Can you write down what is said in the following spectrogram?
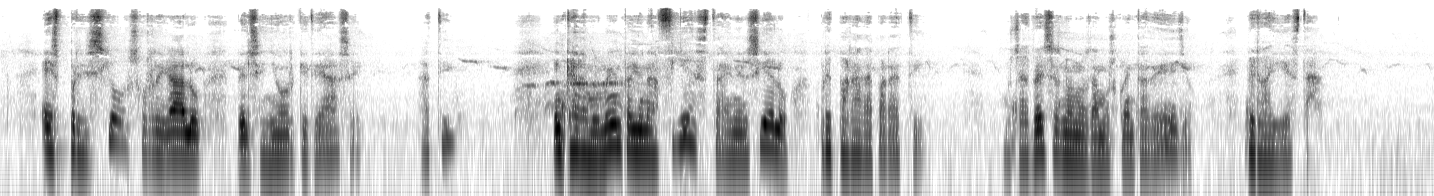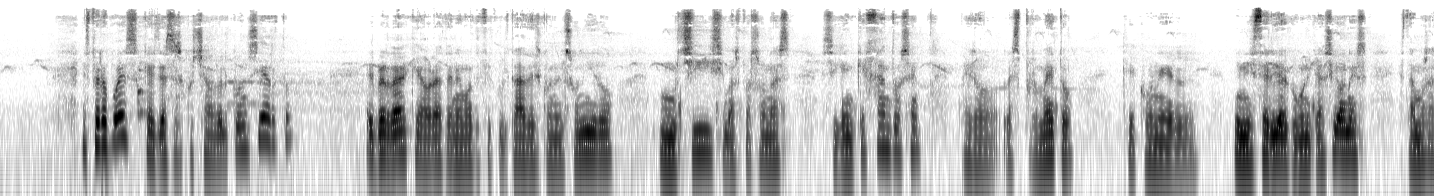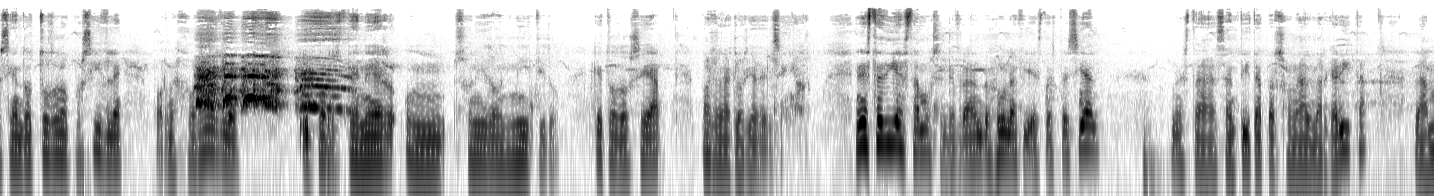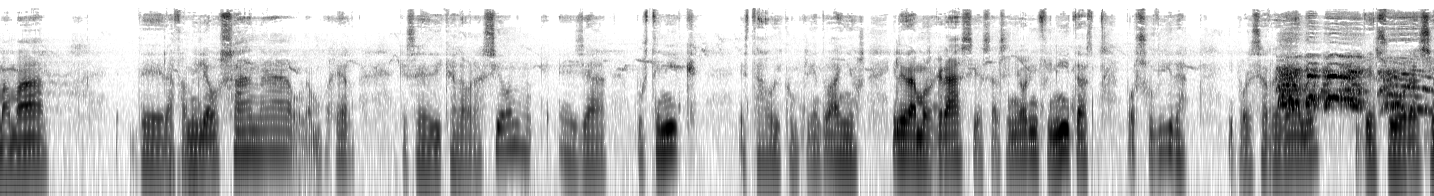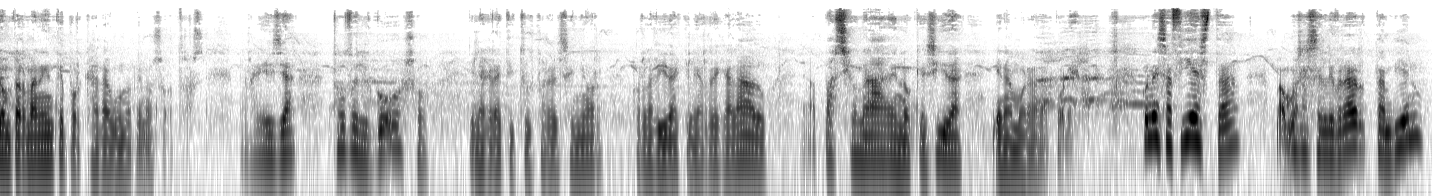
es precioso regalo del Señor que te hace a ti. En cada momento hay una fiesta en el cielo preparada para ti. Muchas veces no nos damos cuenta de ello pero ahí está. Espero pues que hayas escuchado el concierto. Es verdad que ahora tenemos dificultades con el sonido, muchísimas personas siguen quejándose, pero les prometo que con el Ministerio de Comunicaciones estamos haciendo todo lo posible por mejorarlo y por tener un sonido nítido, que todo sea para la gloria del Señor. En este día estamos celebrando una fiesta especial nuestra santita personal Margarita, la mamá de la familia Osana, una mujer que se dedica a la oración. Ella, Bustinik, está hoy cumpliendo años y le damos gracias al Señor infinitas por su vida y por ese regalo de su oración permanente por cada uno de nosotros. Para ella, todo el gozo y la gratitud para el Señor por la vida que le ha regalado, apasionada, enloquecida enamorada por Él. Con esa fiesta vamos a celebrar también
